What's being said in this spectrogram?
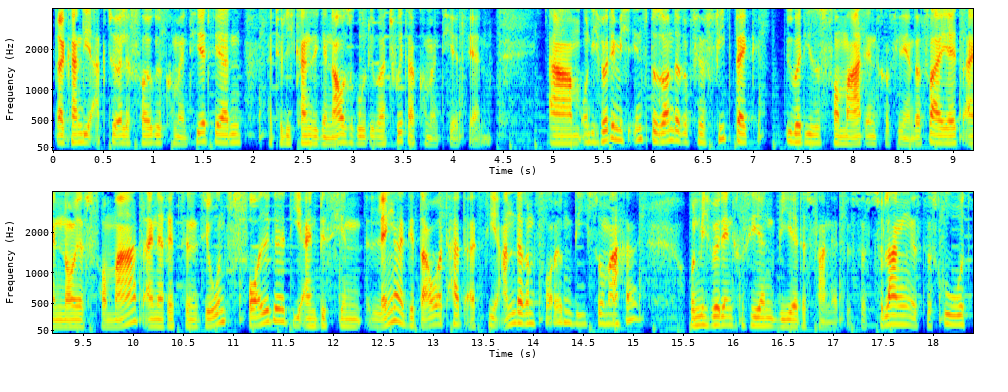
Da kann die aktuelle Folge kommentiert werden. Natürlich kann sie genauso gut über Twitter kommentiert werden. Ähm, und ich würde mich insbesondere für Feedback über dieses Format interessieren. Das war jetzt ein neues Format, eine Rezensionsfolge, die ein bisschen länger gedauert hat als die anderen Folgen, die ich so mache. Und mich würde interessieren, wie ihr das fandet. Ist das zu lang? Ist das gut?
